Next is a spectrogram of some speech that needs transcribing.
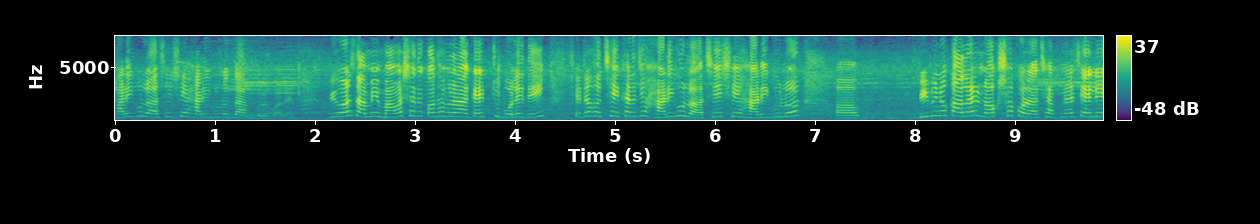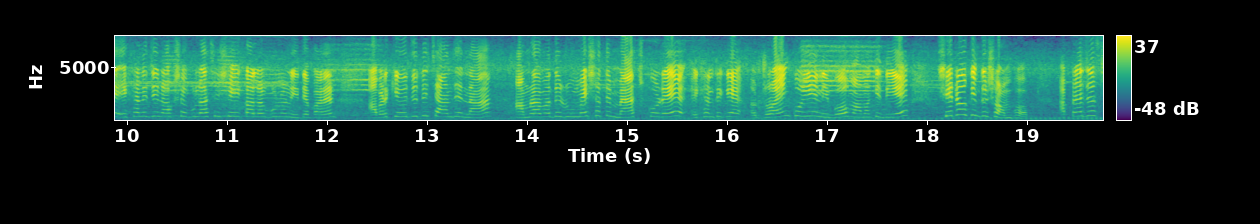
হাঁড়িগুলো আছে, সেই হাঁড়িগুলোর দামগুলো বলেন। ভিউয়ার্স আমি মামার সাথে কথা বলার আগে একটু বলে দেই, সেটা হচ্ছে এখানে যে হাঁড়িগুলো আছে, সেই হাঁড়িগুলোর বিভিন্ন কালারের নকশা করা আছে। আপনারা চাইলে এখানে যে নকশাগুলো আছে, সেই কালারগুলো নিতে পারেন। আবার কেউ যদি চান যে না, আমরা আমাদের রুমের সাথে ম্যাচ করে এখান থেকে ড্রয়িং করিয়ে নিব মামাকে দিয়ে, সেটাও কিন্তু সম্ভব। আপনারা জাস্ট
